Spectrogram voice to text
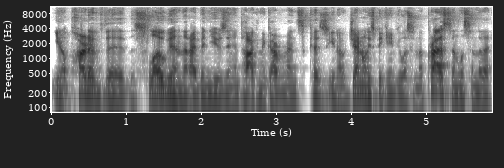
You know, part of the the slogan that I've been using and talking to governments, because you know, generally speaking, if you listen to the press and listen to the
